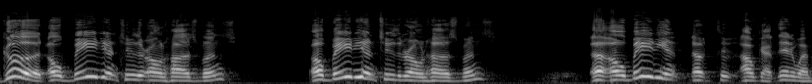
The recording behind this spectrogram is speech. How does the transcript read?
good, obedient to their own husbands, obedient to their own husbands, uh, obedient uh, to. Okay, anyway,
